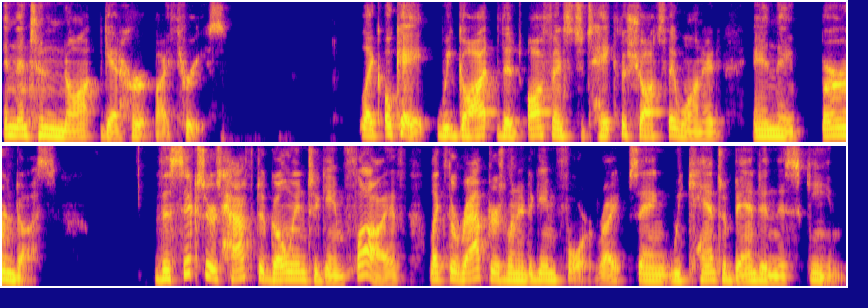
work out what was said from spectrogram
and then to not get hurt by threes. Like, okay, we got the offense to take the shots they wanted and they burned us. The Sixers have to go into game five like the Raptors went into game four, right? Saying we can't abandon this scheme.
